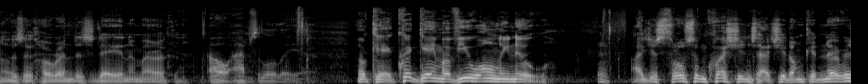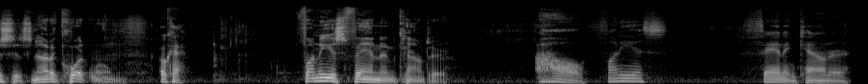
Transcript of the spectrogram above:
It was a horrendous day in America. Oh, absolutely. Yeah. Okay, a quick game of You Only Knew. Mm. I just throw some questions at you. Don't get nervous. It's not a courtroom. Okay. Funniest fan encounter. Oh, funniest fan encounter.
